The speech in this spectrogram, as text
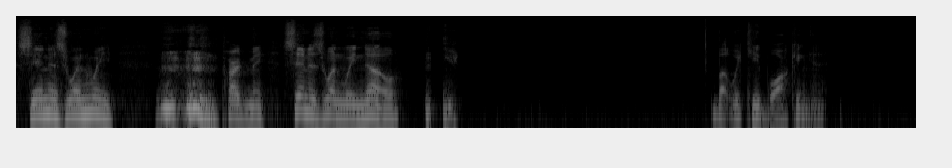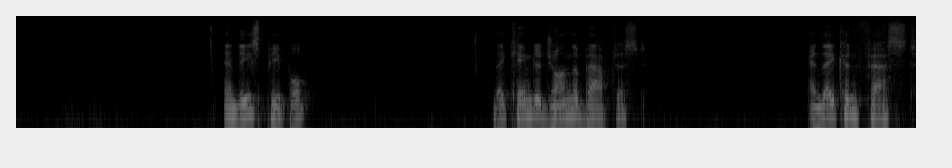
sin is when we, pardon me, sin is when we know But we keep walking in it. And these people, they came to John the Baptist and they confessed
